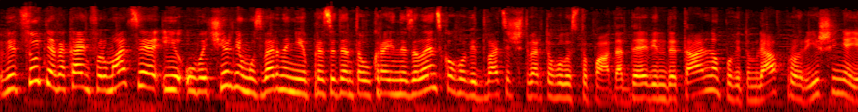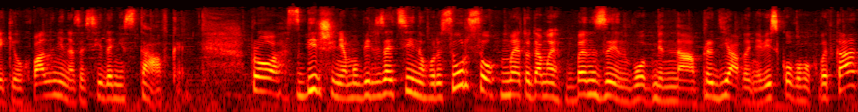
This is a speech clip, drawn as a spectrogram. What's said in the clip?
Відсутня така інформація і у вечірньому зверненні президента України Зеленського від 24 листопада, де він детально повідомляв про рішення, які ухвалені на засіданні ставки. Про збільшення мобілізаційного ресурсу методами бензин в обмін на пред'явлення військового квитка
